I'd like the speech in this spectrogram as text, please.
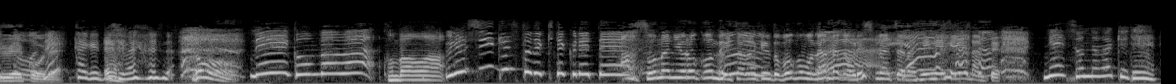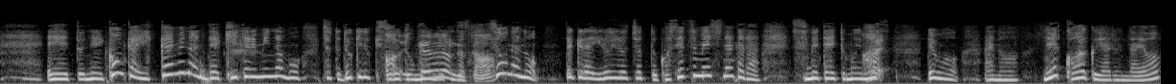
ルフエコーをでねかけてしまいました。ねどうも。えこんばんは。こんばんは。嬉しいゲストで来てくれて。あそんなに喜んでいただけると僕もなんだか嬉しくなっちゃうな、へへへなんて。ねそんなわけでえっ、とね今回1回目なんで聞いてるみんなもちょっとドキドキすると思うんだけど。あ一回目なんですか？そうなのだからいろいろちょっとご説明しながら進めたいと思います、はい。でもあのね怖くやるんだよ。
